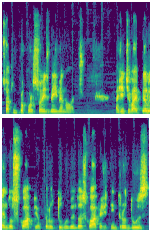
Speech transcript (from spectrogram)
só que em proporções bem menores. A gente vai pelo endoscópio, pelo tubo do endoscópio, a gente introduz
